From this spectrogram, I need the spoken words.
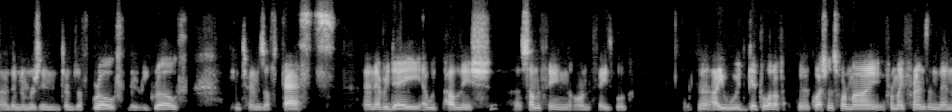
uh, the numbers in terms of growth, daily growth, in terms of tests, and every day I would publish uh, something on Facebook. Uh, I would get a lot of uh, questions from my from my friends, and then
